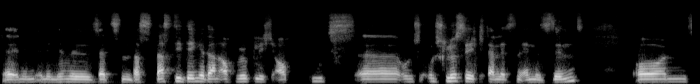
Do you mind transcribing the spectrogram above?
äh, in, in, den Himmel setzen, dass, dass die Dinge dann auch wirklich auch gut äh, und, und schlüssig dann letzten Endes sind. Und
